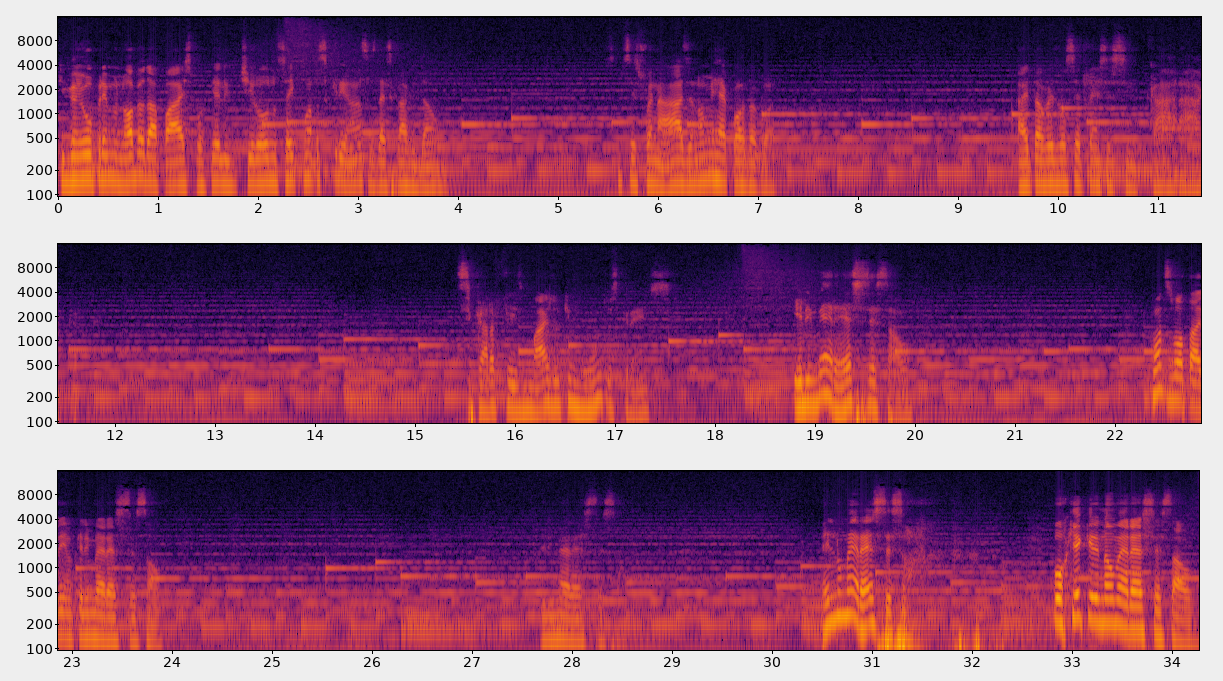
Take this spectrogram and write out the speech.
que ganhou o prêmio Nobel da Paz porque ele tirou não sei quantas crianças da escravidão. Não sei se foi na Ásia, não me recordo agora. Aí talvez você pense assim, caraca. Esse cara fez mais do que muitos crentes. Ele merece ser salvo. Quantos votariam que ele merece ser salvo? Ele merece ser salvo. Ele não merece ser salvo. Por que, que ele não merece ser salvo?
